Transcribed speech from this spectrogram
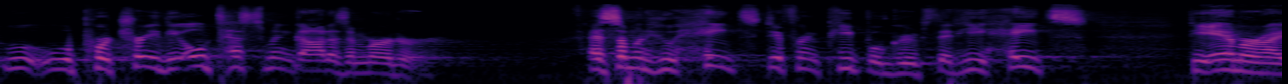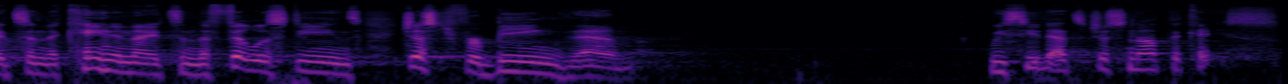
will, portray the Old Testament God as a murderer, as someone who hates different people groups, that he hates the Amorites and the Canaanites and the Philistines just for being them. We see that's just not the case.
